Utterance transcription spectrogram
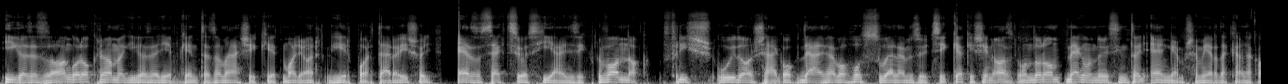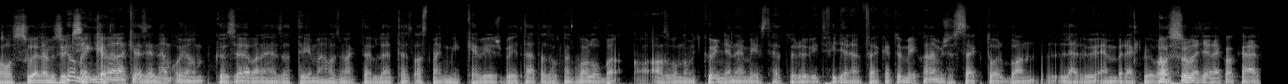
Igaz ez az angolokra, meg igaz egyébként ez a másik két magyar hírportára is, hogy ez a szekció ez hiányzik. Vannak friss újdonságok, de általában hosszú elemző cikkek, és én azt gondolom, megmondom őszintén, hogy engem sem érdekelnek a hosszú elemző Jó, cikkek. nyilván, aki azért nem olyan közel van ehhez a témához, meg területhez, azt meg még kevésbé, tehát azoknak valóban azt gondolom, hogy könnyen emészthető, rövid figyelemfelkeltő, még ha nem is a szektorban levő emberekről van szó, legyenek akár,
